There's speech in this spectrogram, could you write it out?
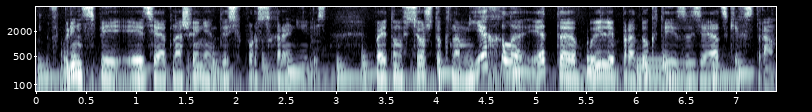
в принципе, эти отношения до сих пор сохранились. Поэтому все, что к нам ехало, это были продукты из азиатских стран.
